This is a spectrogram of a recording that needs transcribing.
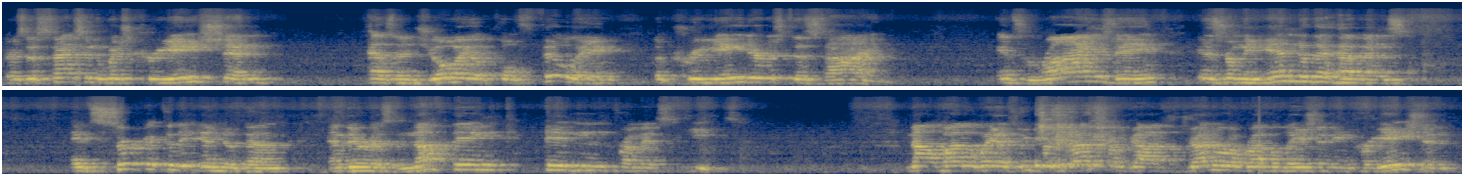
There's a sense in which creation has a joy of fulfilling the Creator's design. It's rising is from the end of the heavens, its circuit to the end of them, and there is nothing hidden from its heat. Now, by the way, as we progress from God's general revelation in creation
